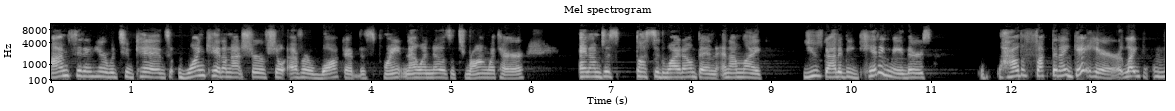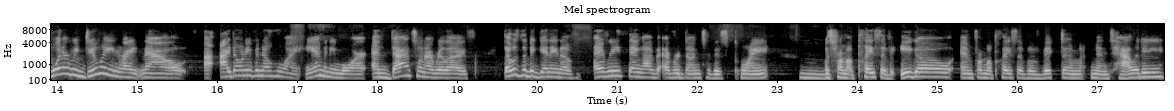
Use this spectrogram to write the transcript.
I'm sitting here with two kids. One kid, I'm not sure if she'll ever walk at this point. No one knows what's wrong with her. And I'm just busted wide open. And I'm like, you've got to be kidding me. There's how the fuck did I get here? Like, what are we doing right now? I, I don't even know who I am anymore. And that's when I realized that was the beginning of everything I've ever done to this point mm. was from a place of ego and from a place of a victim mentality.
